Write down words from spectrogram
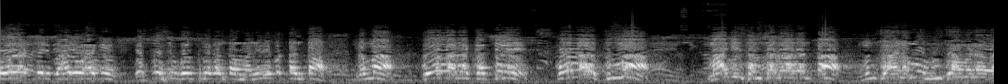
ಹೋರಾಟದಲ್ಲಿ ಭಾಗವಾಗಿ ಯಶಸ್ವಿಗೊಳಿಸಬೇಕಂತ ಮನವಿ ಕೊಟ್ಟಂತ ನಮ್ಮ ಕೋಲಾರ ಕತ್ತಲೆ ಕೋಲಾರ ಸಿಂಹ ಮಾಜಿ ಸಂಸದರಾದಂತ ಮುಂಚಾಣಮ್ಮ ಮುಂಚಾಮಣ್ಣವರ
